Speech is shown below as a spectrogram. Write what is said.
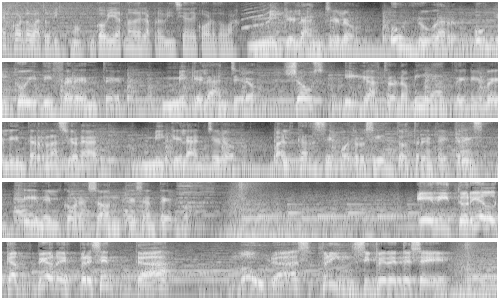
Agencia Córdoba Turismo, Gobierno de la Provincia de Córdoba. Michelangelo, un lugar único y diferente. Michelangelo, shows y gastronomía de nivel internacional. Michelangelo, Balcarce 433 en el corazón de San Telmo. Editorial Campeones presenta Mouras, Príncipe de TC.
